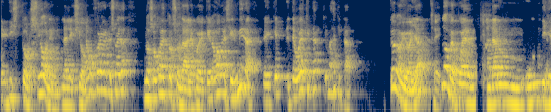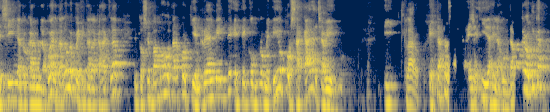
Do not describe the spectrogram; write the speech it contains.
que distorsionen la elección. Estamos fuera de Venezuela, no somos extorsionales, porque ¿qué nos van a decir? Mira, eh, ¿qué te voy a quitar? ¿Qué vas a quitar? Yo no vivo allá. No me pueden mandar un, un a tocarme la puerta, no me pueden quitar la caja clave. Entonces vamos a votar por quien realmente esté comprometido por sacar al chavismo. Y claro. estas personas elegidas en la Junta Patriótica,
